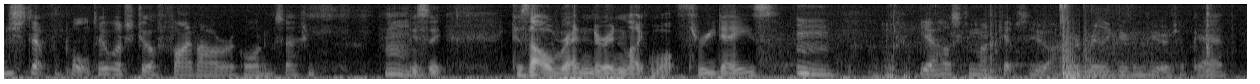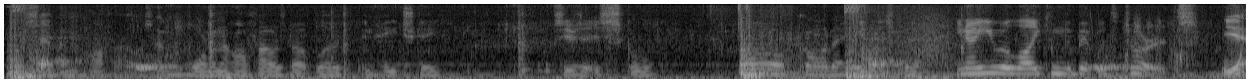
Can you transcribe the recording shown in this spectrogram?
We'll just do it for Portal 2. We'll just do a five-hour recording session. Hmm. You see, because that'll render in like what three days. Mm. Yeah, Husky Mudcaps who I had a really good computer took uh, seven and a half hours and then one and a half hours to upload in HD. So he was at school. Oh god, I hate this bit. You know you were liking the bit with the turrets? Yeah,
